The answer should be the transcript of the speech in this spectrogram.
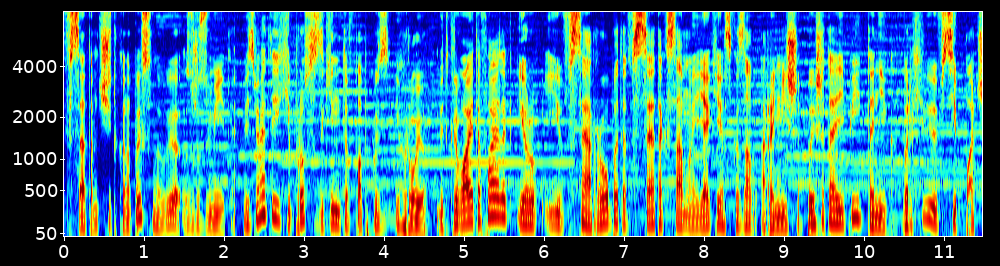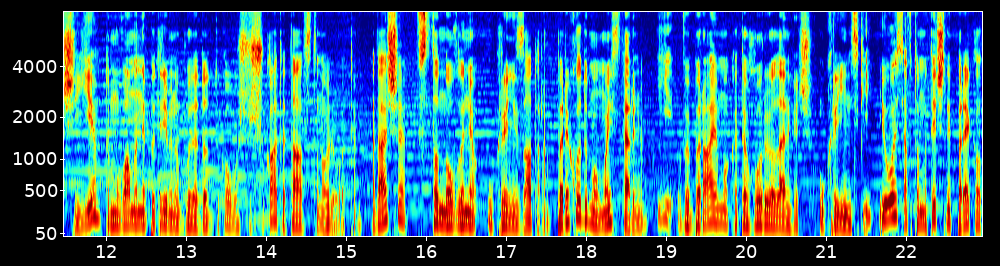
Все там чітко написано, ви зрозумієте. Візьмете їх і просто закинете в папку з ігрою. Відкриваєте файлик і, і все робите все так само, як я сказав раніше. Пишете IP та нік. В архіві всі патчі є, тому вам не потрібно буде додатково щось шукати та встановлювати. А далі встановлення українізатора. Переходимо в майстерню і вибираємо категорію Language український. І ось автоматичний переклад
